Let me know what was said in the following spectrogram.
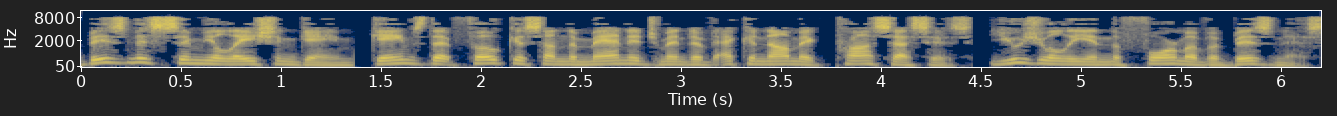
Business simulation game, games that focus on the management of economic processes, usually in the form of a business.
